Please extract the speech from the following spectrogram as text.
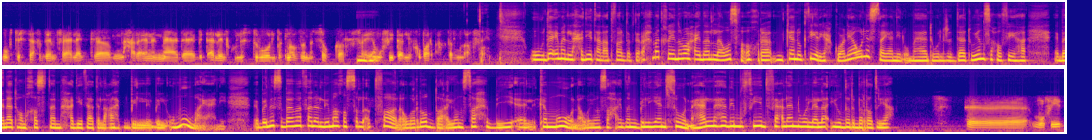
وبتستخدم في علاج حرقان المعدة بتقلل الكوليسترول بتنظم السكر فهي مفيدة للكبار أكتر من الأطفال. طيب. ودائما الحديث عن الأطفال دكتور أحمد خلينا نروح أيضا لوصفة أخرى كانوا كثير يحكوا عليها ولسه يعني الأمهات والجدات وينصحوا فيها بناتهم خاصة حديثات العهد بالأمومة يعني. بالنسبة مثلا لمغص الأطفال أو الرضع ينصح بالكمون أو ينصح أيضا باليانسون هل هذا مفيد فعلا ولا لا يضر بالرضيع؟ آه مفيد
